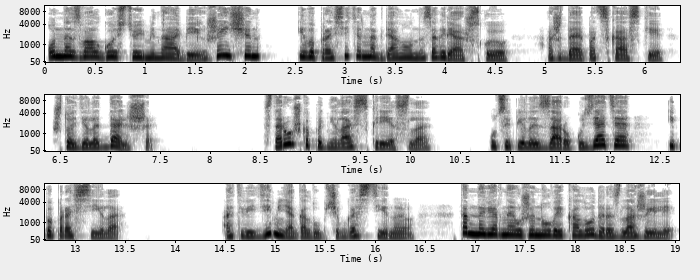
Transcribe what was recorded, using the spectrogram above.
Он назвал гостю имена обеих женщин и вопросительно глянул на Загряжскую, ожидая подсказки, что делать дальше. Старушка поднялась с кресла, уцепилась за руку зятя и попросила: "Отведи меня, голубчик, в гостиную. Там, наверное, уже новые колоды разложили.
